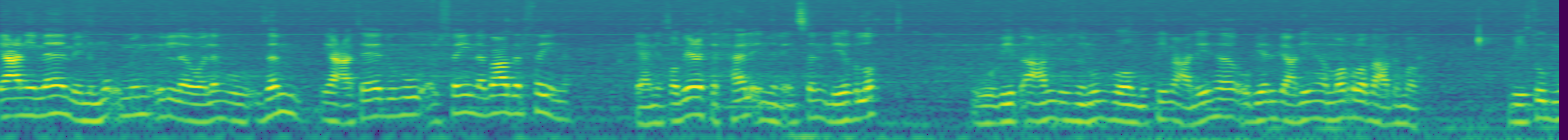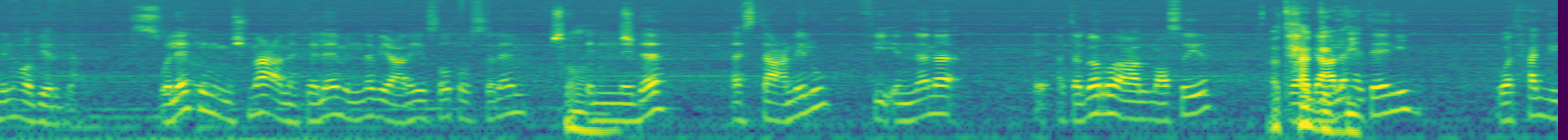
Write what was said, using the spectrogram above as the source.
يعني ما من مؤمن إلا وله ذنب يعتاده الفين بعد الفين. يعني طبيعة الحال إن الإنسان بيغلط وبيبقى عنده ذنوب هو مقيم عليها وبيرجع ليها مرة بعد مرة. بيتوب منها وبيرجع. ولكن مش معنى كلام النبي عليه الصلاة والسلام صلى الله عليه إن وسلم. ده أستعمله في إن أنا أتجرأ على المعصية هتحجج وأرجع لها بيه تاني واتحجج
